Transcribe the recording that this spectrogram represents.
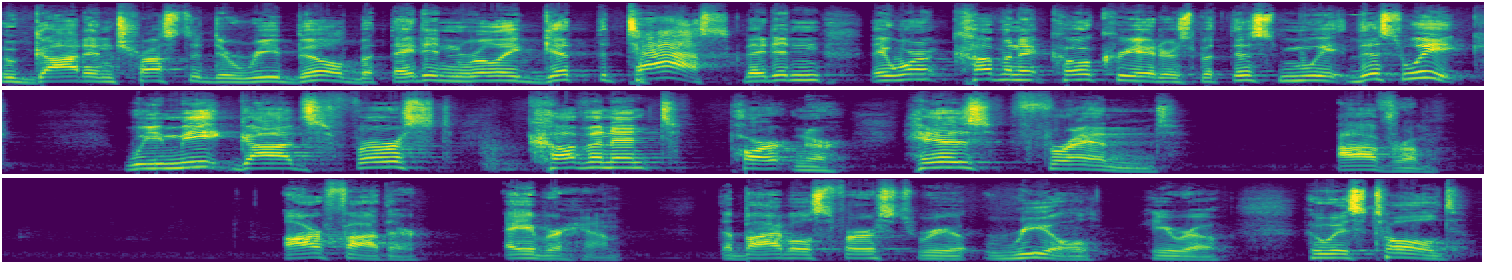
who God entrusted to rebuild, but they didn't really get the task. They didn't, they weren't covenant co-creators. But this week, this week, we meet God's first covenant partner, his friend, Avram, our father, Abraham the Bible's first real, real hero, who is told,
